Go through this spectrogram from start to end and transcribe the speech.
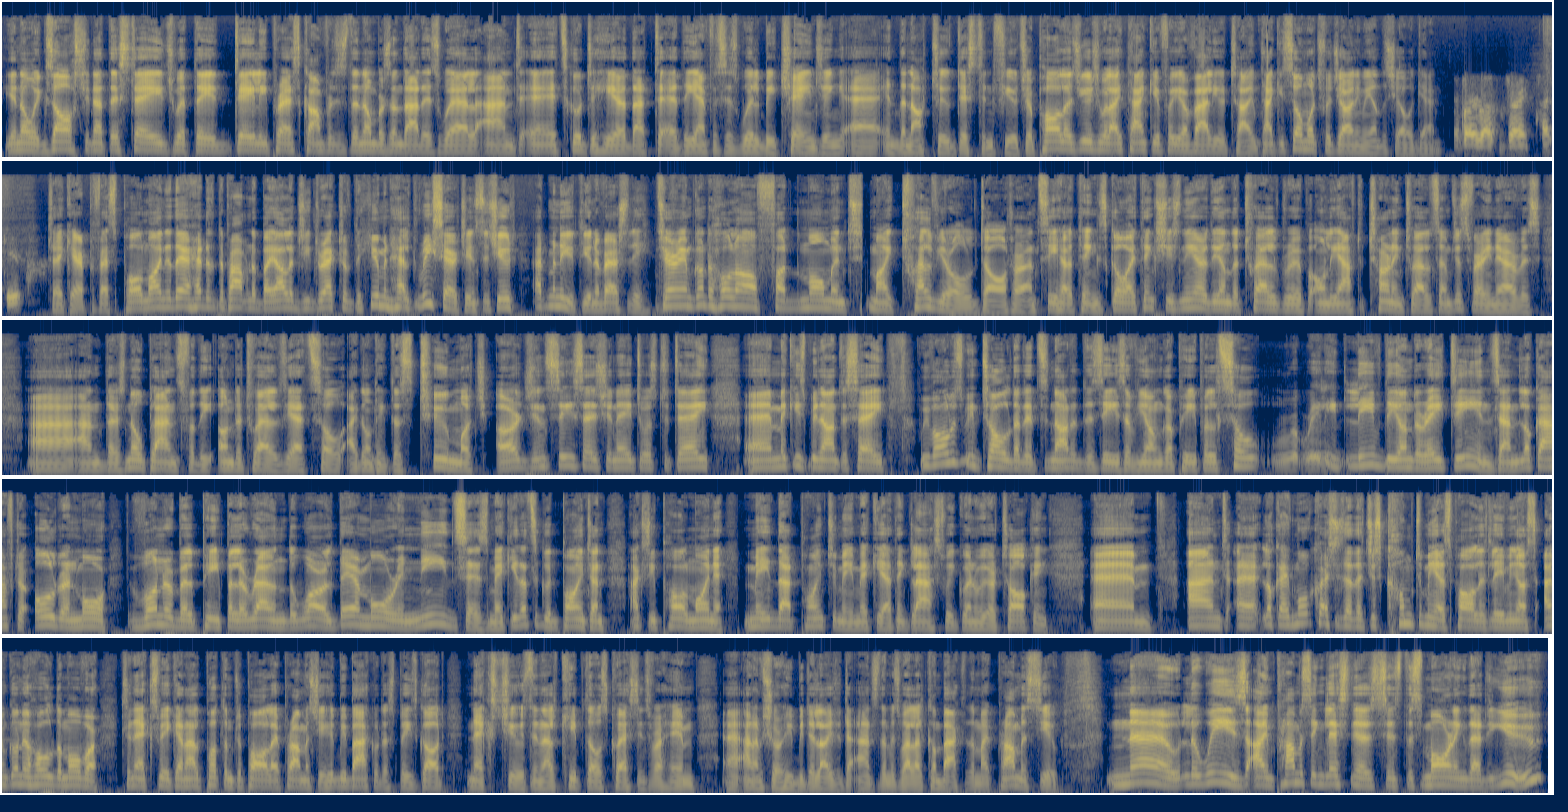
you know, exhaustion at this stage with the daily press conferences, the numbers on that as well. And uh, it's good to hear that uh, the emphasis will be changing uh, in the not too distant future. Paul, as usual, I thank you for your valued time. Thank you so much for joining me on the show again. You're very welcome, Jerry. Thank you. Take care. Professor Paul Moynagh there, Head of the Department of Biology, Director of the Human Health Research Institute at Maynooth University. Jerry, I'm going to hold off for the moment my 12 year old daughter and see how things go. I think she's near the under 12 group only after turning 12, so I'm just very nervous. Uh, and there's no plans for the under 12s yet, so I don't think there's too much urgency, says Sinead to us today. Uh, Mickey's been on to say, We've always been told that it's not a disease of younger people, so really leave the under 18s and look after older and more vulnerable people around the world. They're more in need, says Mickey. That's a good point. And actually, Paul Moynagh made that point to me, Mickey, I think last week when we were talking. Um, and uh, look, I have more questions that just come to me as Paul is leaving us. I'm going to hold them over to next week and I'll put them to Paul, I promise you. He'll be back with us, please God, next Tuesday and I'll keep those questions for him uh, and I'm sure he'll be delighted to answer them as well. I'll come back to them, I promise you. Now, Louise, I'm promising listeners since this morning that you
